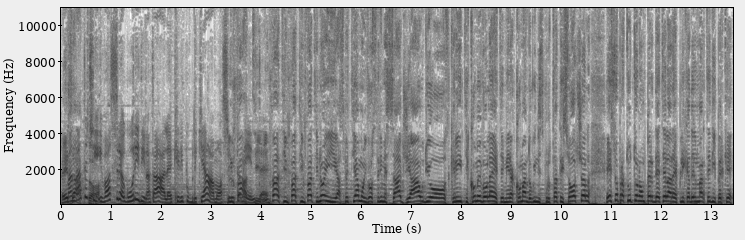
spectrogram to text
Esatto. Mandateci i vostri auguri di Natale, che li pubblichiamo assolutamente. Infatti, infatti, infatti, infatti, noi aspettiamo i vostri messaggi audio scritti come volete, mi raccomando, quindi sfruttate i social e soprattutto non perdete la replica del martedì perché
